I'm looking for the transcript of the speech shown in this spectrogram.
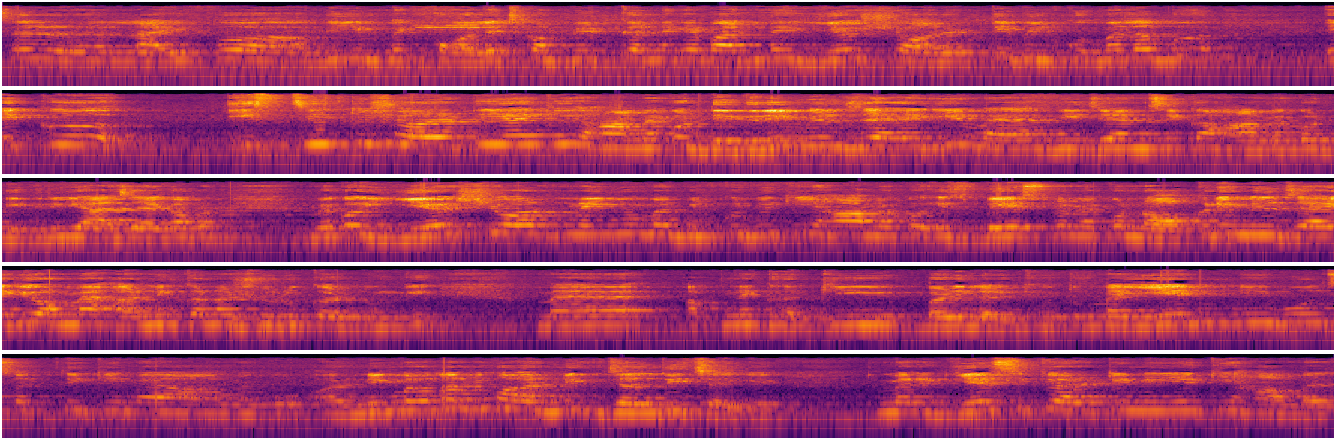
सर लाइफ अभी मैं कॉलेज कंप्लीट करने के बाद मैं ये श्योरिटी बिल्कुल मतलब एक इस चीज़ की श्योरिटी है कि हाँ मेरे को डिग्री मिल जाएगी, मैं बीजेएमसी का हाँ मेरे को डिग्री आ जाएगा बट मेरे को ये श्योर नहीं हूँ मैं बिल्कुल भी कि हाँ मेरे को इस बेस पे मेरे को नौकरी मिल जाएगी और मैं अर्निंग करना शुरू कर दूँगी। मैं अपने घर की बड़ी लड़की हूँ तो मैं ये नहीं बोल सकती कि मैं हाँ मेरे को अर्निंग मतलब मेरे को अर्निंग जल्दी चाहिए। तो मेरी ये सिक्योरिटी नहीं है कि हाँ मैं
